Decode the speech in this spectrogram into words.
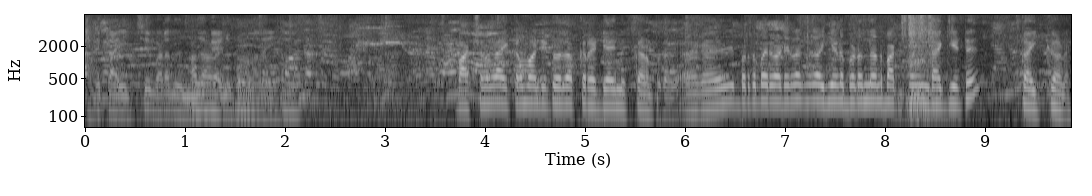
അത് കഴിച്ച് ഇവിടെ പോകുന്നത് ഭക്ഷണം കഴിക്കാൻ വേണ്ടിയിട്ട് ഒക്കെ റെഡിയായി നിൽക്കുകയാണ് ഇപ്പോൾ അതായത് ഇവിടുത്തെ പരിപാടികളൊക്കെ കഴിഞ്ഞാൽ ഇവിടെ നിന്നാണ് ഭക്ഷണം ഉണ്ടാക്കിയിട്ട് കഴിക്കുകയാണ്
